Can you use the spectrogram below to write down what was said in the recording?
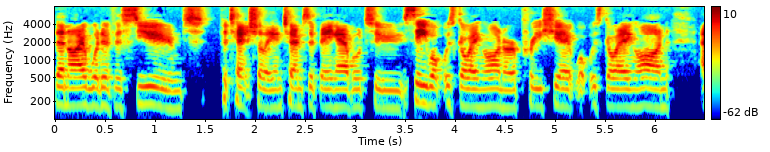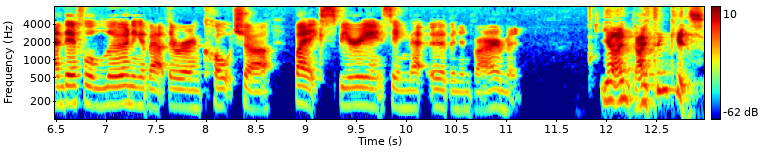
than I would have assumed potentially in terms of being able to see what was going on or appreciate what was going on and therefore learning about their own culture by experiencing that urban environment. Yeah, I, I think it's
